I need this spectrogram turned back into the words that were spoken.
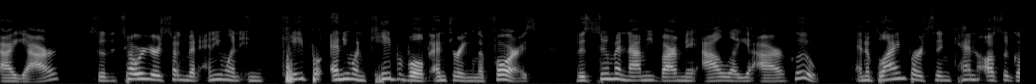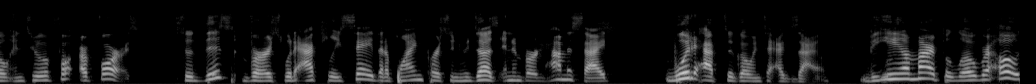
Ayar. So the Torah here is talking about anyone incapable, anyone capable of entering the forest. Visuma Nami Bar Me Al Yar Who. And a blind person can also go into a, fo- a forest. So this verse would actually say that a blind person who does inadvertent homicide would have to go into exile. below oh,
